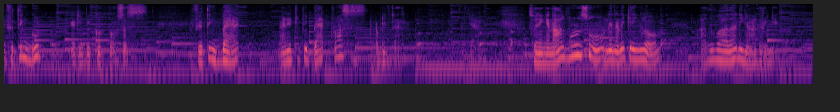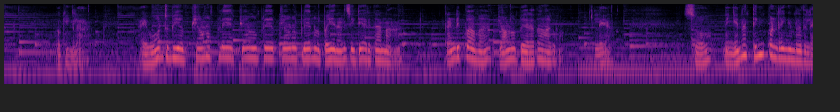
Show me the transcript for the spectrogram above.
If you think good it will be good process if you think bad and it will be bad process அப்படின்றார். ஸோ நீங்கள் நாள் முழுசும் என்ன நினைக்கிறீங்களோ அதுவாக தான் நீங்கள் ஆகுறீங்க. ஓகேங்களா I want to be a piano player piano player piano பிளேயர்னு ஒரு பையன் நினச்சிக்கிட்டே இருக்கான்னா கண்டிப்பாக அவன் பியானோ பிளேயராக தான் ஆகுவான். இல்லையா? ஸோ நீங்கள் என்ன திங்க் பண்ணுறீங்கன்றதில்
